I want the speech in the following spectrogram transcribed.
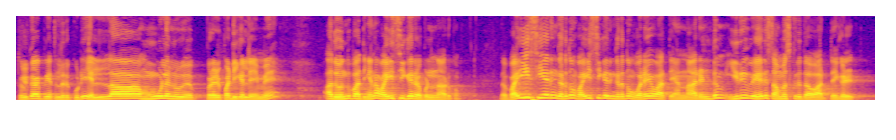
தொல்காப்பியத்தில் இருக்கக்கூடிய எல்லா மூல நூ- ப- படிகள்லையுமே அது வந்து பார்த்திங்கன்னா வைசிகர் அப்படின்னு தான் இருக்கும். இந்த வைசியருங்கிறதும் வைசிகருங்கிறதும் ஒரே வார்த்தையானா ரெண்டும் இருவேறு சமஸ்கிருத வார்த்தைகள்.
